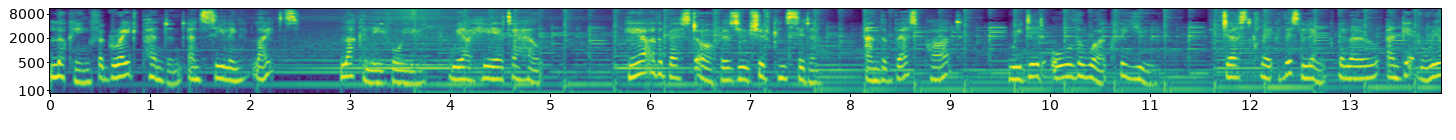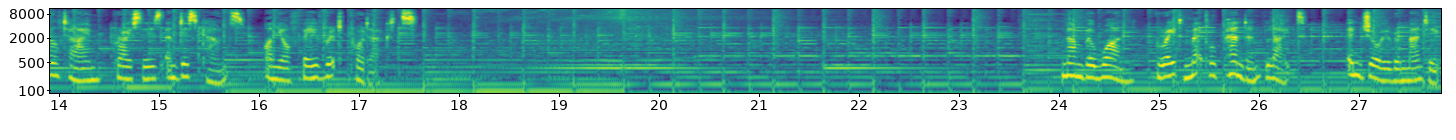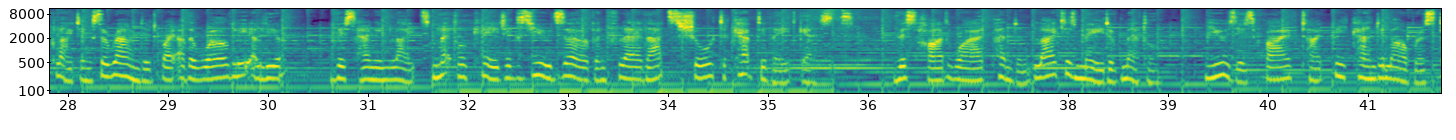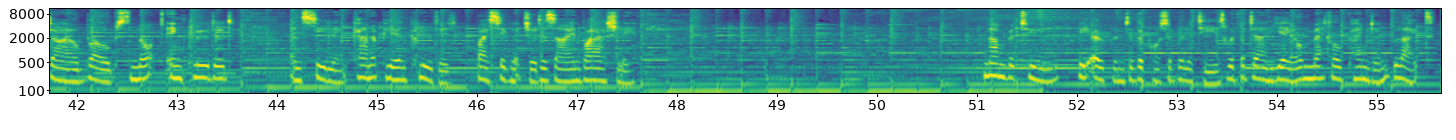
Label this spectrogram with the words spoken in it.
Looking for great pendant and ceiling lights? Luckily for you, we are here to help. Here are the best offers you should consider. And the best part? We did all the work for you. Just click this link below and get real-time prices and discounts on your favorite products. Number 1, Great Metal Pendant Light. Enjoy romantic lighting surrounded by otherworldly allure. This hanging light's metal cage exudes urban flair that's sure to captivate guests. This hardwired pendant light is made of metal. Uses 5 Type B candelabra style bulbs not included. And ceiling canopy included, by signature design by Ashley. Number 2, be open to the possibilities with the Danielle metal pendant light.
